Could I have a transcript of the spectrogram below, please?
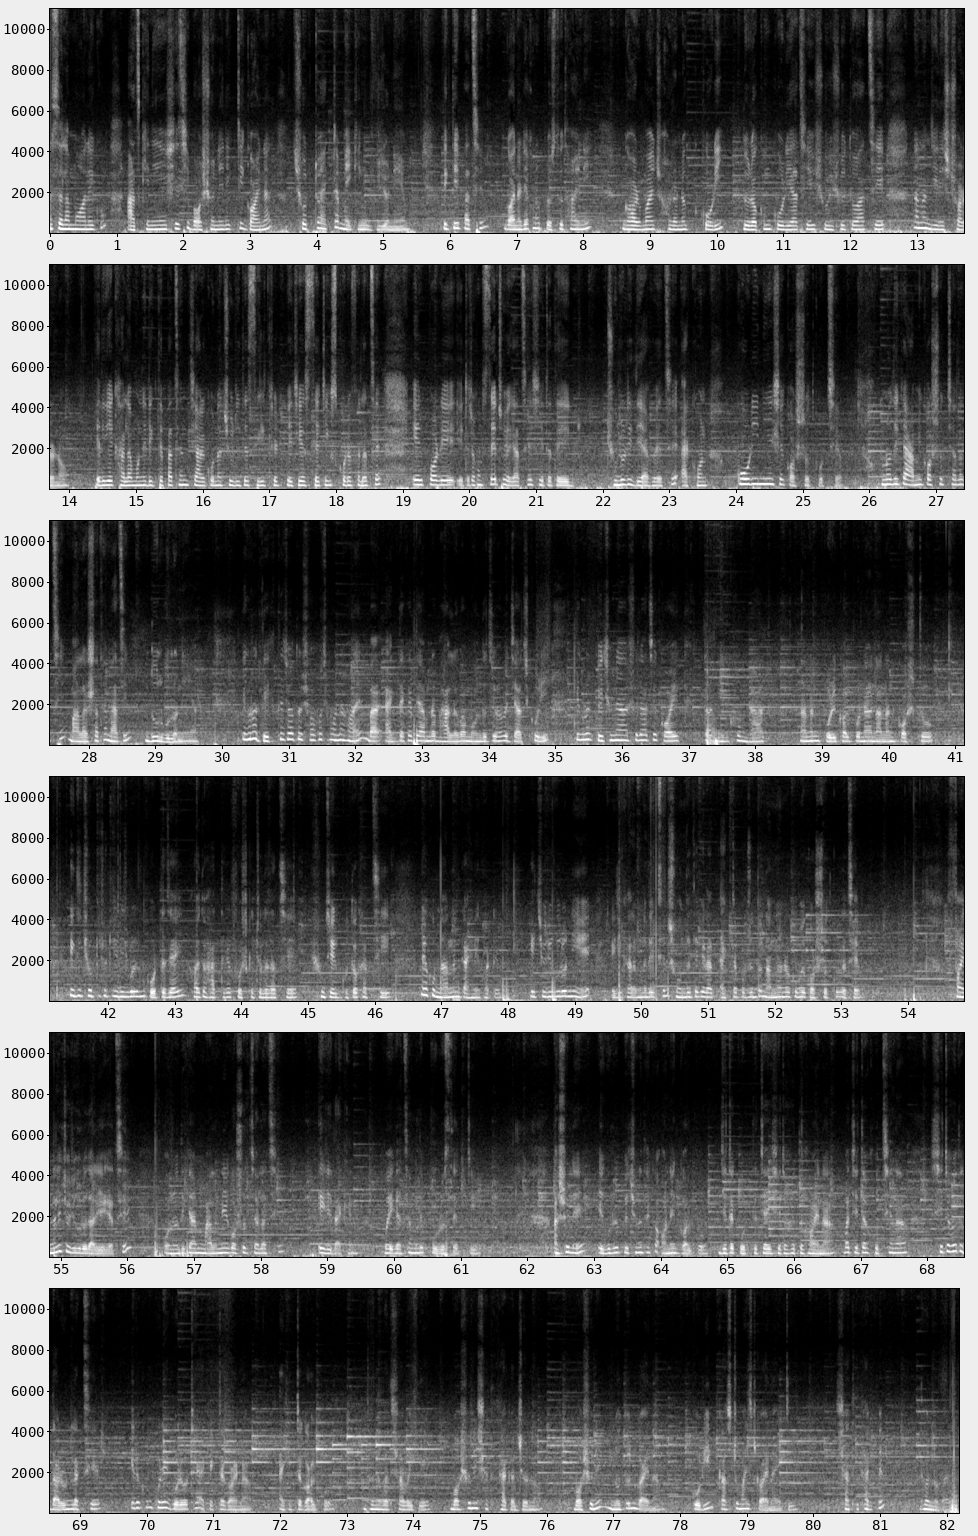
আসসালামু আলাইকুম। আজকে নিয়ে এসেছি বসনের একটি গয়নার ছোট্ট একটা মেকিং ভিডিও নিয়ে। দেখতেই পাচ্ছেন, গয়নাটি এখনও প্রস্তুত হয়নি। ঘরময় ছড়ানো করি দুরকম করি আছে, সুই সুতো আছে, নানান জিনিস ছড়ানো। এদিকে খালামণি দেখতে পাচ্ছেন চারকোনা চুড়িতে সিল্ক থ্রেড পেঁচিয়ে সেটিংস করে ফেলেছে। এরপরে এটা যখন সেট হয়ে গেছে, সেটাতে ঝুলুরি দেওয়া হয়েছে, এখন কড়ি নিয়ে সে কসরত করছে। অন্যদিকে আমি কসরত চালাচ্ছি, মালার সাথে ম্যাচিং দুলগুলো নিয়ে। এগুলো দেখতে যত সহজ মনে হয়, বা এক দেখাতে আমরা ভালো বা মন্দ যেভাবে জাজ করি, এগুলোর পেছনে আসলে আছে কয়েকটা নির্ঘুম রাত, নানান পরিকল্পনা, নানান কষ্ট। এই যে ছোট্ট ছোট্ট জিনিসগুলো যখন করতে যাই, হয়তো হাত থেকে ফসকে চলে যাচ্ছে, সূচের গুঁতো খাচ্ছি এরকম নানান কাহিনী ঘটে। এই চুড়িগুলো নিয়ে এই যে খেলামেলা দেখছেন, সন্ধ্যে থেকে রাত একটা পর্যন্ত নানান রকমের কসরত করেছে। ফাইনালি চুড়িগুলো দাঁড়িয়ে গেছে। অন্যদিকে আমি মালা নিয়ে কসরত চালাচ্ছি। এই যে দেখেন, হয়ে গেছে আমাদের পুরো সেটটি। আসলে এগুলোর পেছনে থাকে অনেক গল্প। যেটা করতে চাই সেটা হয়তো হয় না, বা যেটা হচ্ছে না, সেটা হয়তো দারুণ লাগছে। এরকম করেই গড়ে ওঠে এক একটা গয়না, এক একটা গল্প। ধন্যবাদ সবাইকে বসনের সাথে থাকার জন্য। বসনের নতুন গয়না করির কাস্টমাইজড গয়না এটি। সাথে থাকবেন, ধন্যবাদ।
